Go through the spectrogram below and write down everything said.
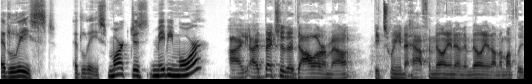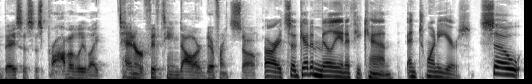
at least, at least. Mark, just maybe more. I, I bet you the dollar amount between a half a million and a million on a monthly basis is probably like ten or fifteen dollar difference. So All right, so get a million if you can, and twenty years. So,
